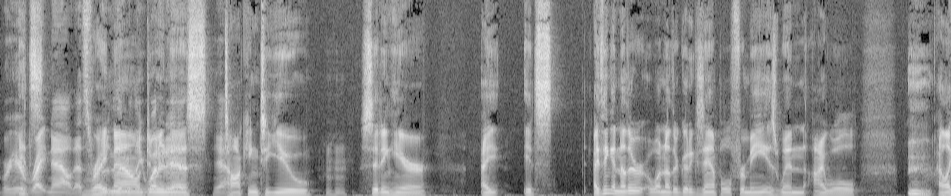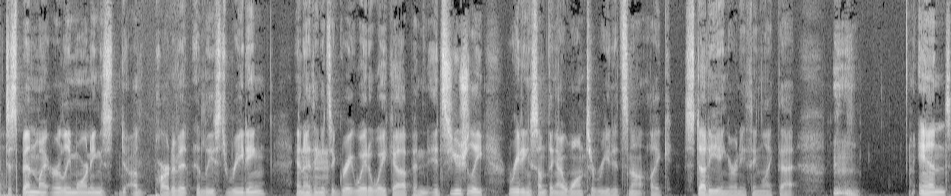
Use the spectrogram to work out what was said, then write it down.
We're here It's right now. That's right now doing this. Yeah. talking to you, Mm-hmm. sitting here. I it's I think another another good example for me is when I will I like to spend my early mornings a part of it at least reading and I think Mm-hmm. it's a great way to wake up and it's usually reading something I want to read. It's not like studying or anything like that. and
